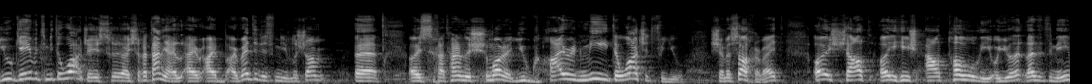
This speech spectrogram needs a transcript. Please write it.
you gave it to me to watch. I shechatani, I, I, I rented it from you. L'sham, uh, you hired me to watch it for you. Shem right? Oy shalt, oy hish al toli, or you lent it to me.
